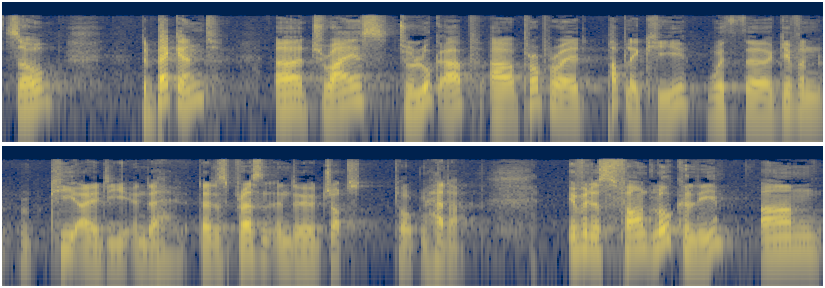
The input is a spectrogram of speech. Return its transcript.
So the backend uh, tries to look up our appropriate public key with the given key ID the, that is present in the JWT token header. If it is found locally, um,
